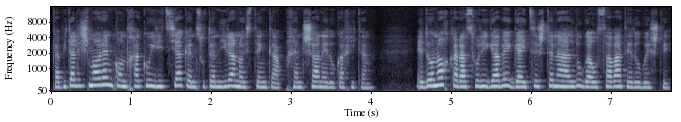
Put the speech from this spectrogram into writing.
Kapitalismoaren kontrako iritziak entzuten dira noiztenka, prentsan edo kajikan. Edo nor karazuri gabe gaitzestena aldu gauza bat edo beste.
